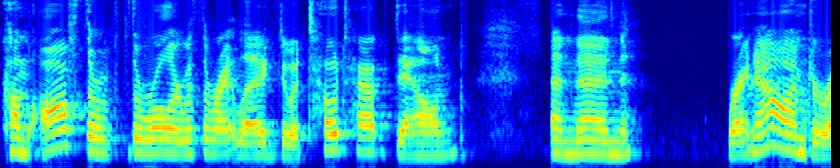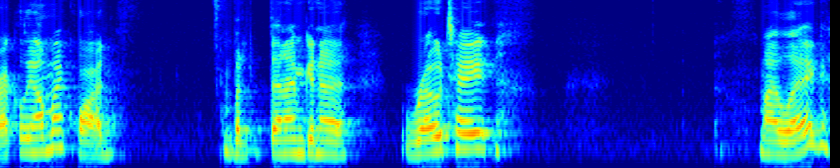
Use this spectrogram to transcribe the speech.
come off the, the roller with the right leg, do a toe tap down, and then right now I'm directly on my quad, but then I'm gonna rotate my leg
